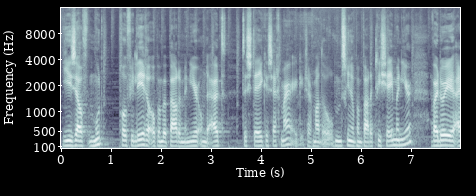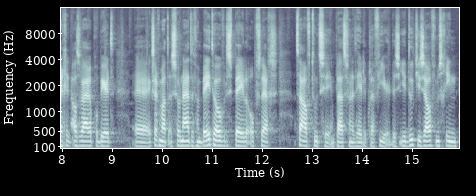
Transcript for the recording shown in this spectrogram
je jezelf moet profileren op een bepaalde manier om eruit te steken, zeg maar. Ik, ik zeg maar op, misschien op een bepaalde cliché manier, waardoor je eigenlijk als het ware probeert, eh, ik zeg maar een sonate van Beethoven te spelen op slechts 12 toetsen in plaats van het hele klavier. Dus je doet jezelf misschien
